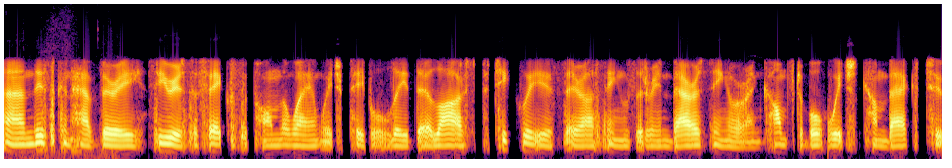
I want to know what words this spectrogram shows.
And this can have very serious effects upon the way in which people lead their lives, particularly if there are things that are embarrassing or uncomfortable, which come back to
